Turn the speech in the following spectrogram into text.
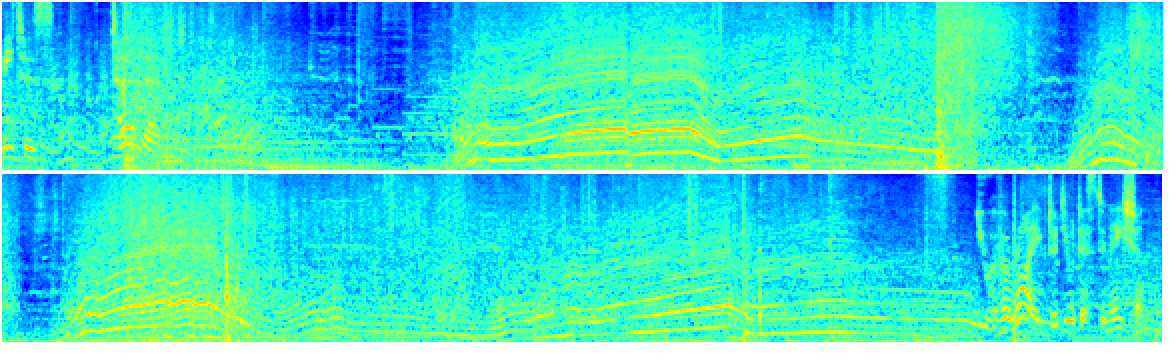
Meters, turn left. You have arrived at your destination.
